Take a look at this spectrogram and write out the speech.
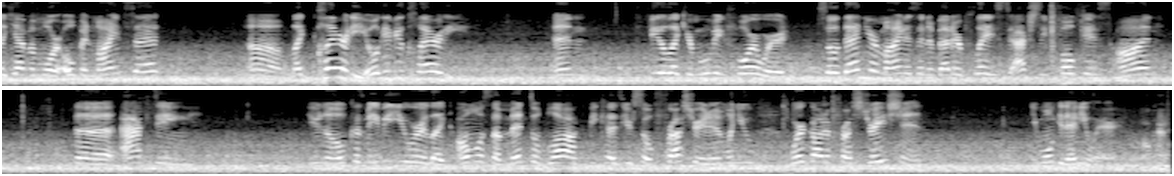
like you have a more open mindset, um, like clarity. It will give you clarity and feel like you're moving forward. So then your mind is in a better place to actually focus on the acting. You know, because maybe you were like almost a mental block because you're so frustrated, and when you work out of frustration, you won't get anywhere. okay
